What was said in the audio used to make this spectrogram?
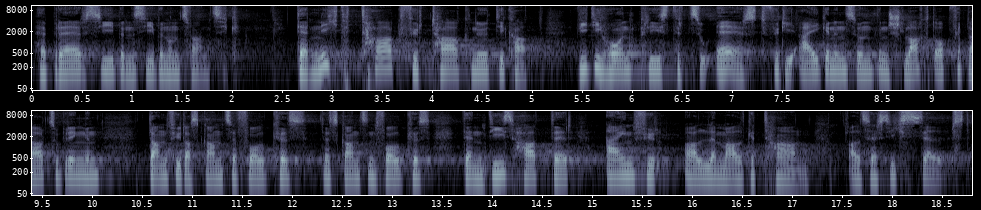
Hebräer 7, 27. Der nicht Tag für Tag nötig hat, wie die Hohenpriester zuerst für die eigenen Sünden Schlachtopfer darzubringen, dann für das ganze Volkes, des ganzen Volkes, denn dies hat er ein für alle Mal getan, als er sich selbst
